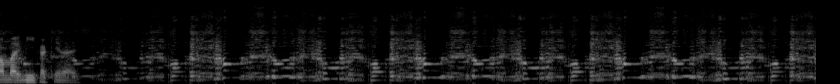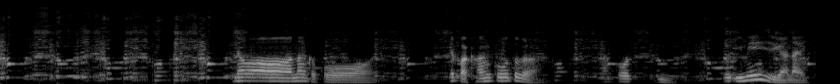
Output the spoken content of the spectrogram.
あんまり見かけないし。沖縄はなんかこう、やっぱ観光とか、観光、うん。イメージがないと、ち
